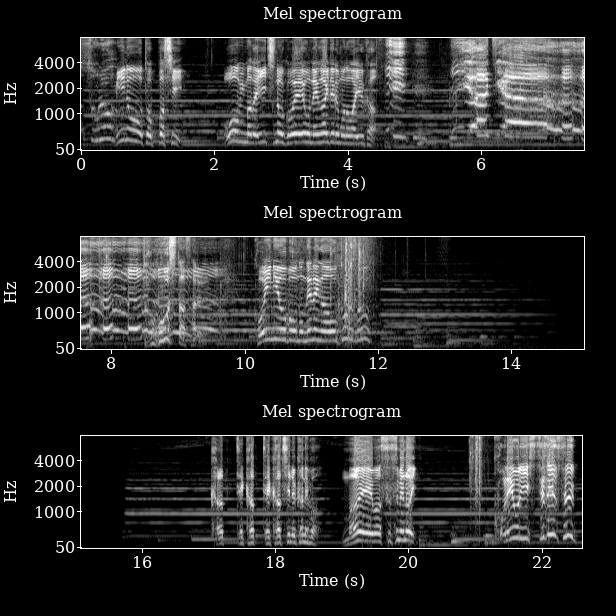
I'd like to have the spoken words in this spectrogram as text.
それは。美濃を突破し近江まで一の護衛を願い出る者はいるか。嫌じゃどうした猿？恋女房のネネが怒るぞ。勝って勝って勝ち抜かねば前へは進めない。これより出陣する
